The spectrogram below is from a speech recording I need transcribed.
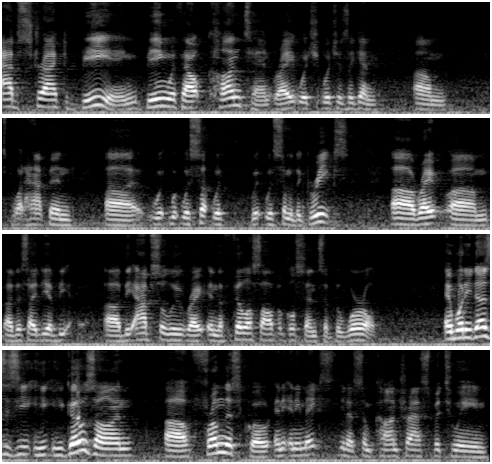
abstract being, being without content, right? Which, which is, again, um, what happened uh, with, with, some, with, with, some of the Greeks, uh, right? Um, uh, this idea of the, uh, the absolute, right, in the philosophical sense of the world. And what he does is he, he, he goes on uh, from this quote, and, and, he makes you know some contrast between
